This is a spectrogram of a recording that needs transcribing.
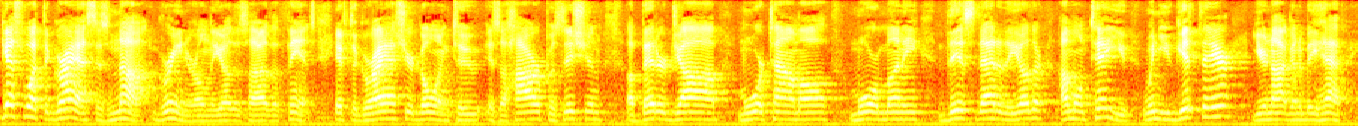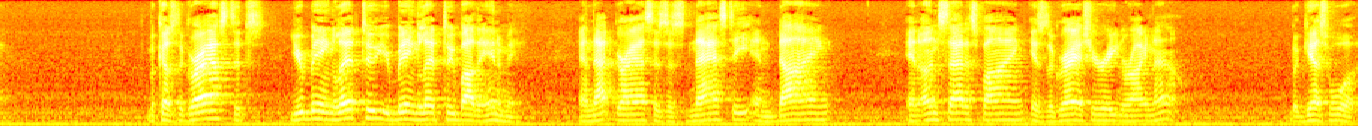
Guess what? The grass is not greener on the other side of the fence. If the grass you're going to is a higher position, a better job, more time off, more money, this, that, or the other, I'm going to tell you, when you get there, you're not going to be happy. Because the grass that's you're being led to, you're being led to by the enemy. And that grass is as nasty and dying and unsatisfying as the grass you're eating right now. But guess what?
